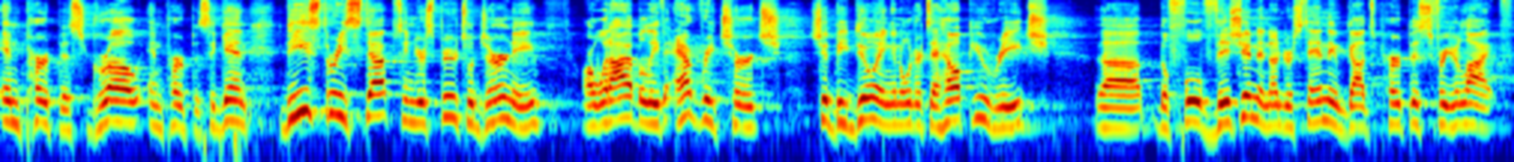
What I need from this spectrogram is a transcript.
in purpose, grow in purpose. Again, these three steps in your spiritual journey are what I believe every church should be doing in order to help you reach uh, the full vision and understanding of God's purpose for your life.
